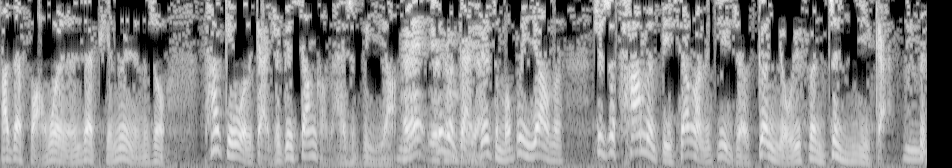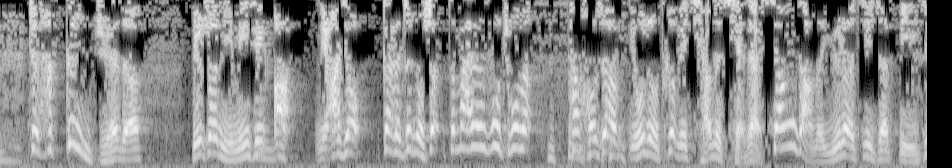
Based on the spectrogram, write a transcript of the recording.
他在访问人、在评论人的时候，他给我的感觉跟香港的还是不一样。哎，这个感觉怎么不一样呢？就是他们比香港的记者更有一份正义感，就他更觉得，比如说女明星啊。你阿娇干了这种事，怎么还能复出呢？她好像有一种特别强的潜在。香港的娱乐记者比较，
